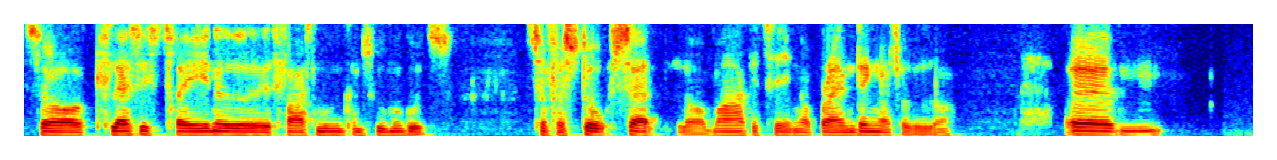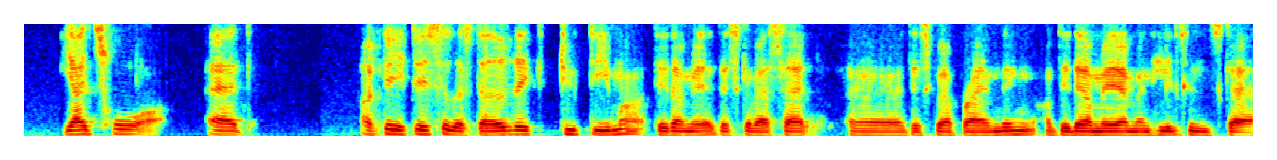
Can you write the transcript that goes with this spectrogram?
Så klassisk trænet øh, fast moving consumer goods. Så forstå salg og marketing og branding osv. Øhm, jeg tror, at og det, det sidder stadigvæk dybt i mig, det der med, at det skal være salg, øh, det skal være branding, og det der med, at man hele tiden skal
